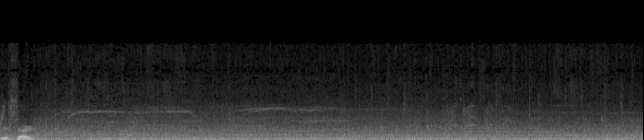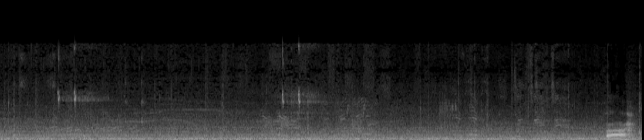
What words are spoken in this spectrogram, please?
Yes, sir. Ah.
